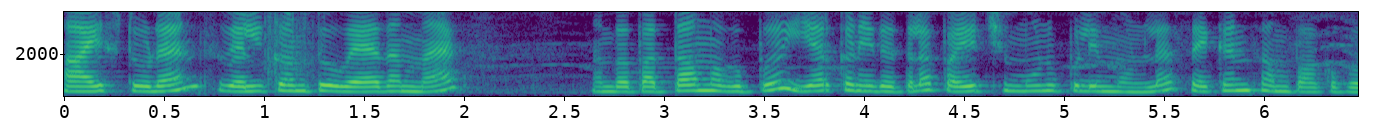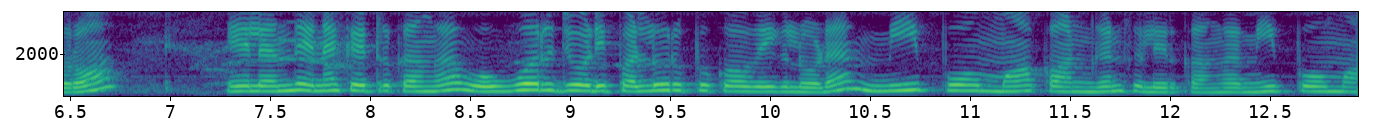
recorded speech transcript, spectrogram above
Hi students welcome to Vedam maths நம்ம பத்தாம் வகுப்பு இயற்கணிதத்தில் பயிற்சி மூணு புள்ளி மூணில் செகண்ட் சம் பார்க்க போகிறோம் இதுலேருந்து என்ன கேட்டிருக்காங்க? ஒவ்வொரு ஜோடி பல்லுறுப்பு கோவைகளோட மீ போமா காண்கன்னு சொல்லியிருக்காங்க. மீ போமா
